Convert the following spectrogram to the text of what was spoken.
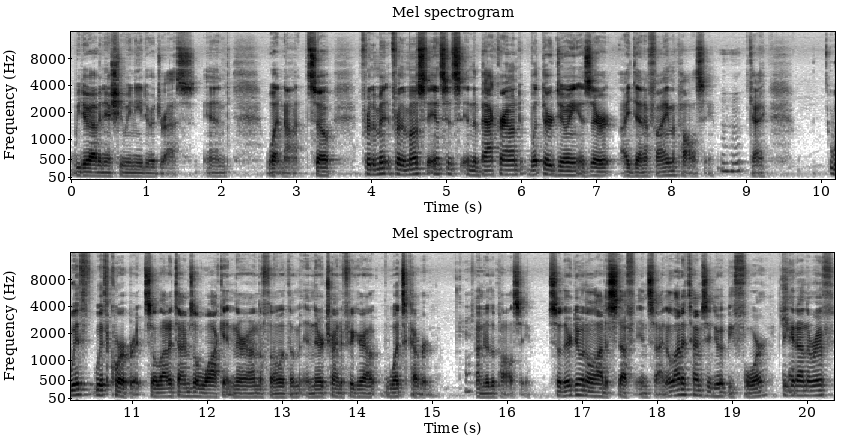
we do have an issue we need to address and whatnot. So for the for the most instance in the background, what they're doing is they're identifying the policy. Mm-hmm. Okay. With with corporate, so a lot of times they'll walk it and they're on the phone with them and they're trying to figure out what's covered Okay. under the policy. So they're doing a lot of stuff inside. A lot of times they do it before they Sure. get on the roof,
